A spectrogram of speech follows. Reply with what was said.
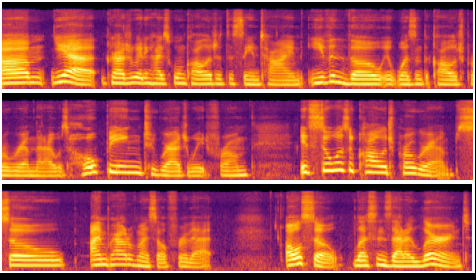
Um, yeah, graduating high school and college at the same time, even though it wasn't the college program that I was hoping to graduate from, it still was a college program. So I'm proud of myself for that. Also, lessons that I learned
